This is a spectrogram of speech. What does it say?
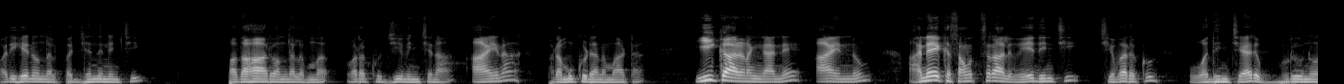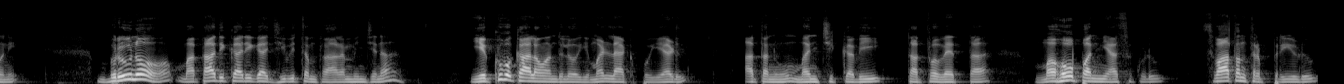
పదిహేను వందల పద్దెనిమిది నుంచి పదహారు వందల వరకు జీవించిన ఆయన ప్రముఖుడనమాట ఈ కారణంగానే ఆయన్ను అనేక సంవత్సరాలు వేధించి చివరకు వధించారు బ్రూనోని. బ్రూనో మతాధికారిగా జీవితం ప్రారంభించిన ఎక్కువ కాలం అందులో ఇమడలేకపోయాడు. అతను మంచి కవి తత్వవేత్త మహోపన్యాసకుడు స్వాతంత్ర ప్రియుడు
